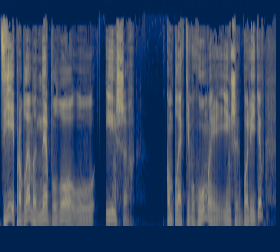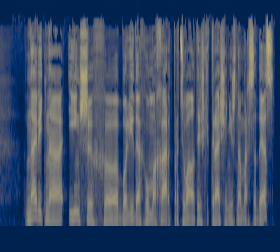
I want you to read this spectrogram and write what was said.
Цієї проблеми не було у інших комплектів гуми і інших болідів. Навіть на інших е, болідах гума Хард працювала трішки краще, ніж на Мерседес.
